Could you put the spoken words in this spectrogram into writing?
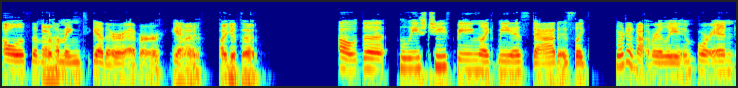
all of them Ever. coming together ever. Yeah. Right. I get that. Oh, the police chief being like Mia's dad is like sort of not really important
